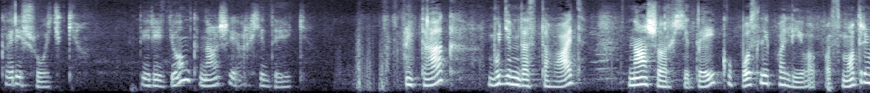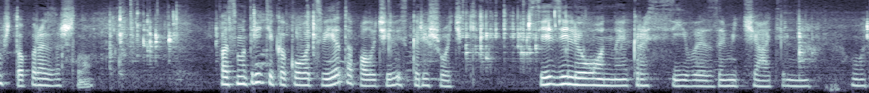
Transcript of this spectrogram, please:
корешочки. Перейдем к нашей орхидейке. Итак, будем доставать нашу орхидейку после полива. Посмотрим, что произошло. Посмотрите, какого цвета получились корешочки. Все зеленые, красивые, замечательные. Вот,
